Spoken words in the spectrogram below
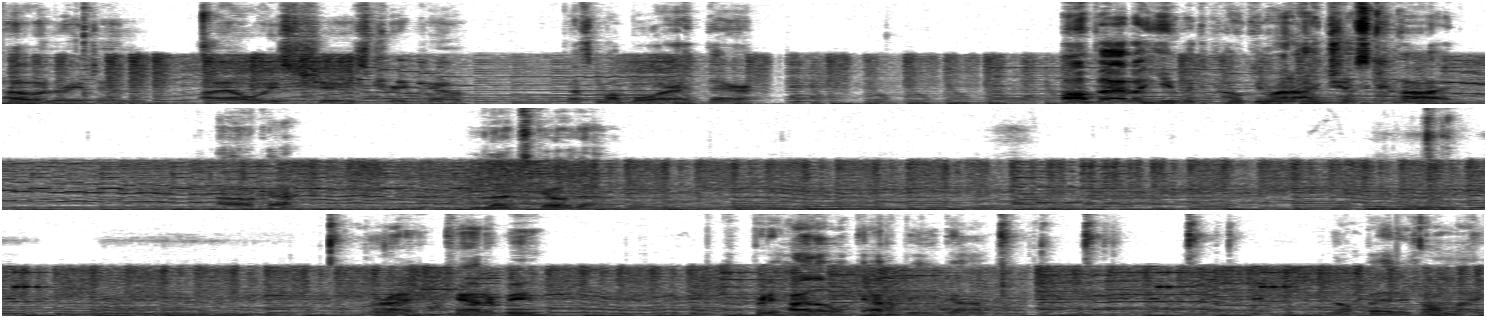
Hoenn region, I always choose Treecko. That's my boy right there. I'll battle you with the Pokemon I just caught. Oh, okay. Let's go then. Mm-hmm. Alright, Caterpie. Pretty high level Caterpie you got. Not bad at all, mate.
